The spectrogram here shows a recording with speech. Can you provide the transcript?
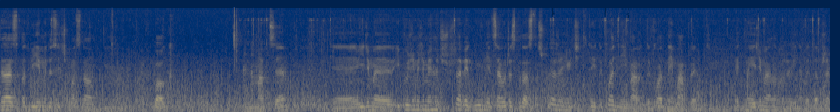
teraz odbijemy dosyć mocno w bok na mapce. E, Jedziemy i później będziemy jechać już prawie głównie cały czas prosto. Szkoda, że nie widzicie tutaj dokładnej, ma dokładnej mapy. Jak my jedziemy, no może i nawet dobrze.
